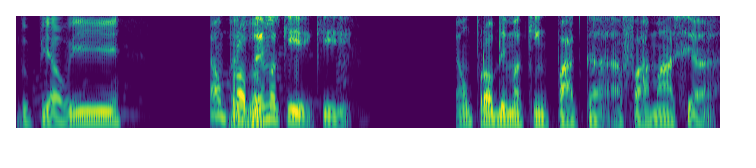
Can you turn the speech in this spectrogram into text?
do Piauí. É um Nós problema vamos... que, que é um problema que impacta a farmácia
